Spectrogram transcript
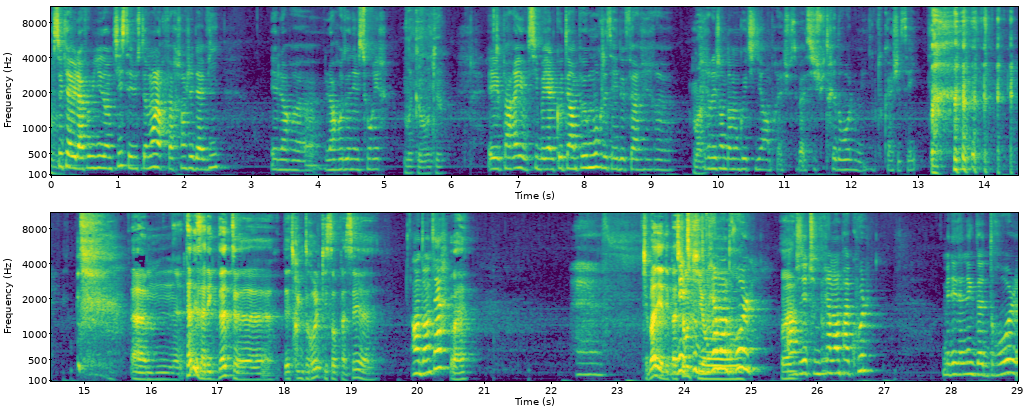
Hmm. Ceux qui avaient la phobie du dentiste, et justement leur faire changer d'avis et leur, euh, leur redonner le sourire. D'accord, ok. Et pareil aussi, bah, il y a le côté un peu humour, j'essaye de faire rire, euh, Ouais. rire les gens dans mon quotidien après. Je sais pas si je suis très drôle, mais en tout cas, j'essaye. Euh, T'as des anecdotes, des trucs drôles qui sont passés En dentaire? Ouais. Je sais pas, il y a des Des patients trucs qui ont. vraiment drôles. Ouais. Alors, j'ai des trucs vraiment pas cool, mais des anecdotes drôles,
